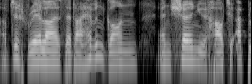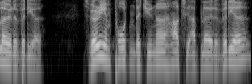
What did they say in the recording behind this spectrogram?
I've just realized that I haven't gone and shown you how to upload a video. It's very important that you know how to upload a video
